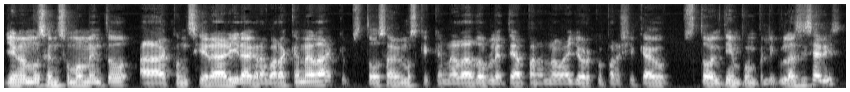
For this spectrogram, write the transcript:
llegamos en su momento a considerar ir a grabar a Canadá, que pues todos sabemos que Canadá dobletea para Nueva York o para Chicago pues, todo el tiempo en películas y series,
